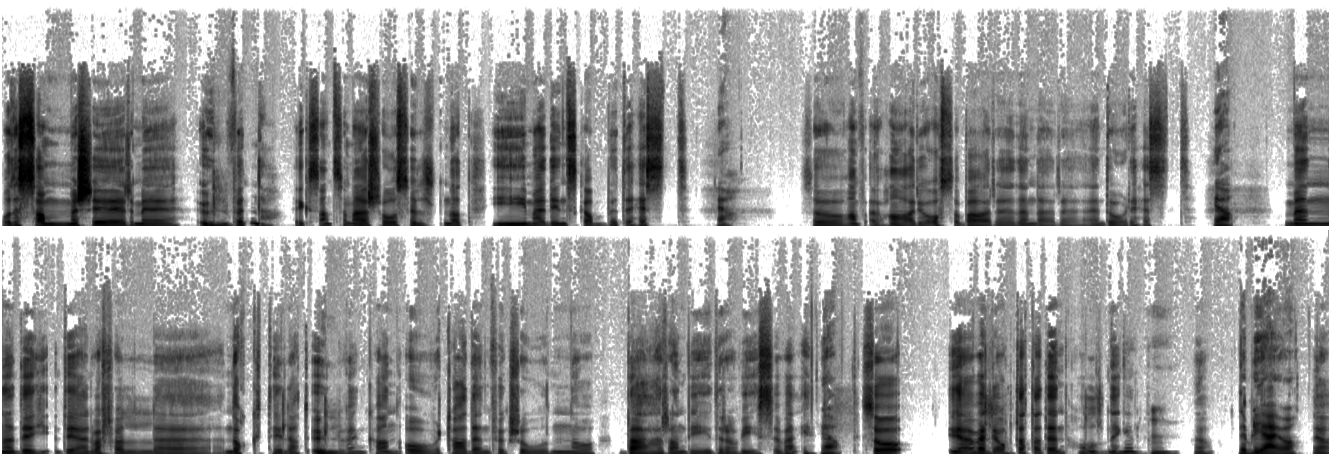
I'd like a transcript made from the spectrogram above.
Og det samme skjer med ulven, da. Ikke sant? Som er så sulten at 'gi meg din skabbete hest'. Ja. Så han, han har jo også bare den der eh, en dårlig hest. Ja. Men eh, det, det er i hvert fall eh, nok til at ulven kan overta den funksjonen og bære han videre og vise vei. Ja. Så jeg er veldig opptatt av den holdningen. Mm. Ja. Det blir jeg òg. Ja.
